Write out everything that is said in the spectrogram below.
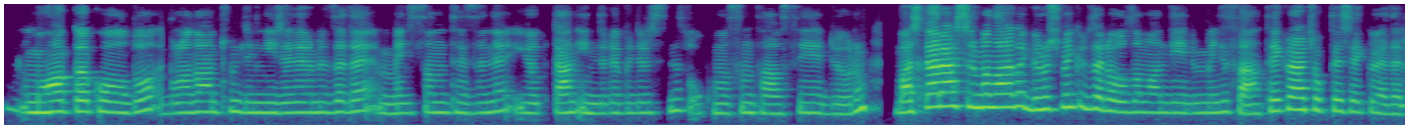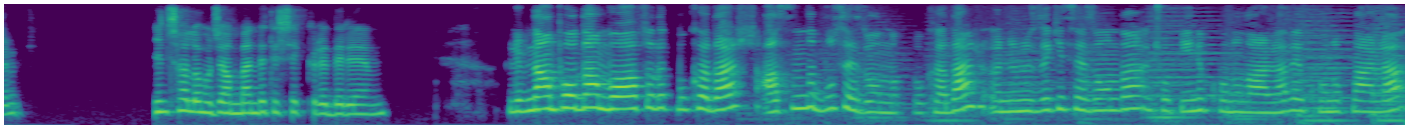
Muhakkak oldu. Buradan tüm dinleyicilerimize de Melisa'nın tezini YÖK'ten indirebilirsiniz. Okumasını tavsiye ediyorum. Başka araştırmalarda görüşmek üzere o zaman diyelim Melisa. Tekrar çok teşekkür ederim. İnşallah hocam ben de teşekkür ederim. Lübnan Pod'dan bu haftalık bu kadar. Aslında bu sezonluk bu kadar. Önümüzdeki sezonda çok yeni konularla ve konuklarla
